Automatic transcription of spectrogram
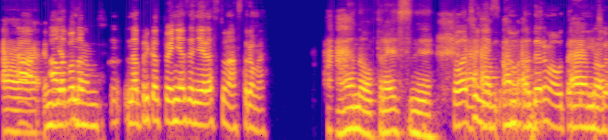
A, a ja alebo mám... na, napríklad peniaze nerastú na strome. Áno, presne. Tlačenie a, a, a, darmov, také áno. niečo.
